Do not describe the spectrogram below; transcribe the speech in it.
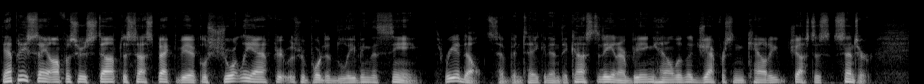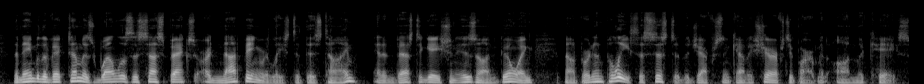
Deputies say officers stopped a suspect vehicle shortly after it was reported leaving the scene. Three adults have been taken into custody and are being held in the Jefferson County Justice Center. The name of the victim, as well as the suspects, are not being released at this time. An investigation is ongoing. Mount Vernon Police assisted the Jefferson County Sheriff's Department on the case.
